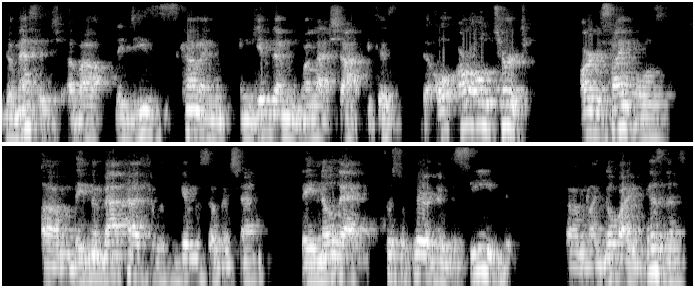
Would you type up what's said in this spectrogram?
the message about that Jesus is coming and give them one last shot because the, our old church, our disciples, um, they've been baptized for the forgiveness of their sin. They know that crystal clear they're deceived um, like nobody's business.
